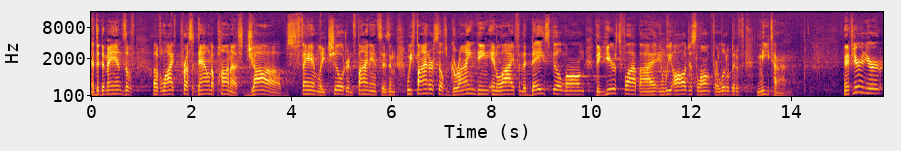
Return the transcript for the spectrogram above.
And the demands of, of life press down upon us jobs, family, children, finances. And we find ourselves grinding in life, and the days feel long, the years fly by, and we all just long for a little bit of me time. And if you're in your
